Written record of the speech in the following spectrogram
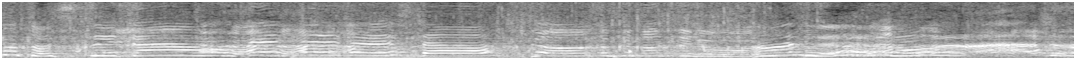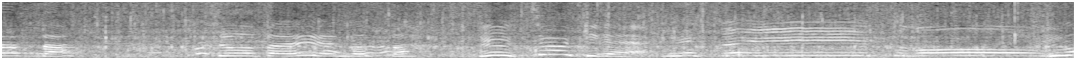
ちょっと落ち着いた。でした顔赤くなってるもん。マジ？でもうあーってなった超大変だった。でも超綺麗めっちゃいい。すごい。すご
